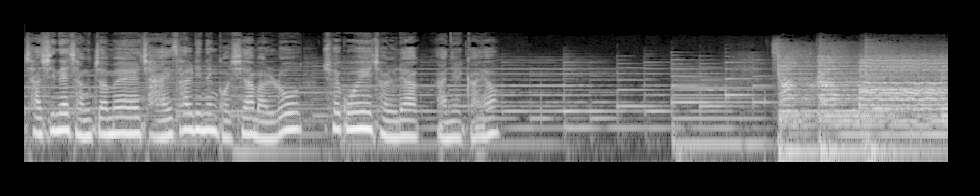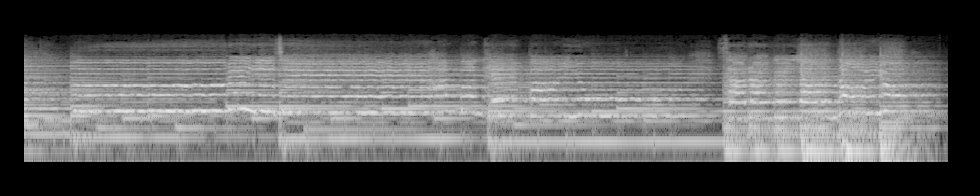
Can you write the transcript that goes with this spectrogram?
자신의 장점을 잘 살리는 것이야말로 최고의 전략 아닐까요? 잠깐만 우리 이제 한번 해봐요 사랑을 나눠요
